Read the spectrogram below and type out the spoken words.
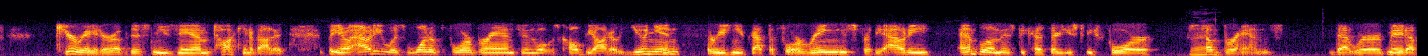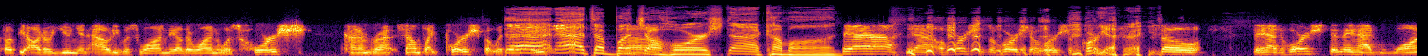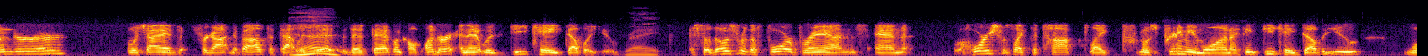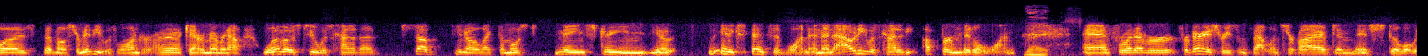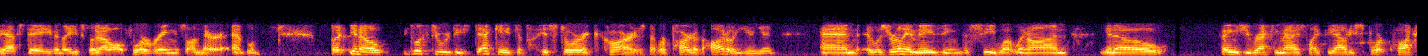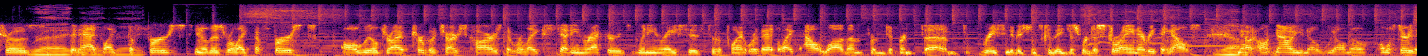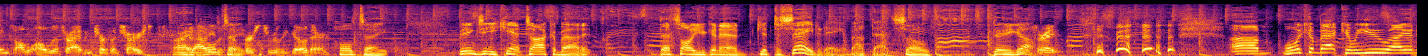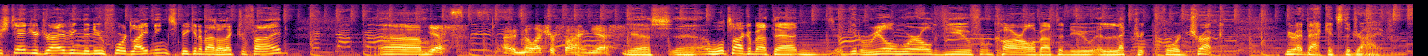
curator of this museum talking about it. But you know, Audi was one of four brands in what was called the Auto Union. The reason you've got the four rings for the Audi emblem is because there used to be four right. sub brands that were made up of the Auto Union. Audi was one. The other one was Horsch. Kind of sounds like Porsche, but with that, that's a bunch uh, of horse. Ah, come on. Yeah, yeah. A horse is a horse. A horse, of course. yeah, right. So they had Horsch. Then they had Wanderer which I had forgotten about that that yeah. was it. That they had one called Wanderer, and then it was DKW. Right. So those were the four brands, and Horsch was like the top, like most premium one. I think DKW was the most, or maybe it was Wanderer. I can't remember now. One of those two was kind of the sub, you know, like the most mainstream, you know, inexpensive one, and then Audi was kind of the upper middle one. Right. And for whatever, for various reasons, that one survived and is still what we have today, even though you've still got all four rings on their emblem. But you know, you look through these decades of historic cars that were part of Auto Union, and it was really amazing to see what went on. You know, things you recognize like the Audi Sport Quattros Right, that had right, like the first. You know, those were like the first all-wheel drive turbocharged cars that were like setting records, winning races to the point where they had to like outlaw them from different um, racing divisions because they just were destroying everything else. Yeah. Now, now you know we all know almost everything's all all-wheel drive and turbocharged. All right, but Audi was tight. the first to really go there. Hold tight. Things that you can't talk about it, that's all you're going to get to say today about that. So there you go. That's right. When we come back, can you? I understand you're driving the new Ford Lightning. Speaking about electrified, yes, an electrifying. Yes. yes, uh, we'll talk about that and get a real world view from Karl about the new electric Ford truck. Be right back. It's the drive.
